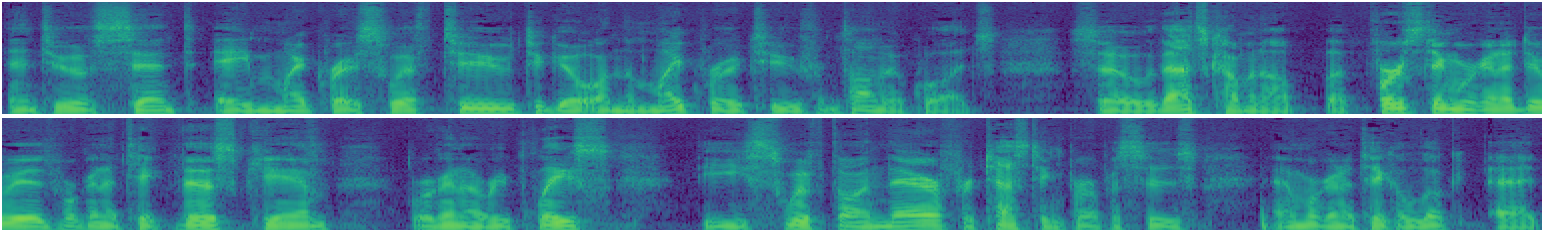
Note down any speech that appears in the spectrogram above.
than to have sent a Micro Swift 2 to go on the Mikro 2 from Tomo Quads. So that's coming up. But first thing we're going to do is we're going to take this cam, we're going to replace the Swift on there for testing purposes, and we're going to take a look at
